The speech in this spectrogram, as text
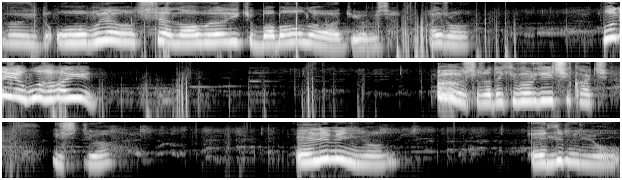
böyle o bu ne lan selamun aleyküm baba ola diyor bize. Hayır oğlum. Bu ne bu hain. Sıradaki bölge için kaç istiyor? 50 milyon. 50 milyon.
